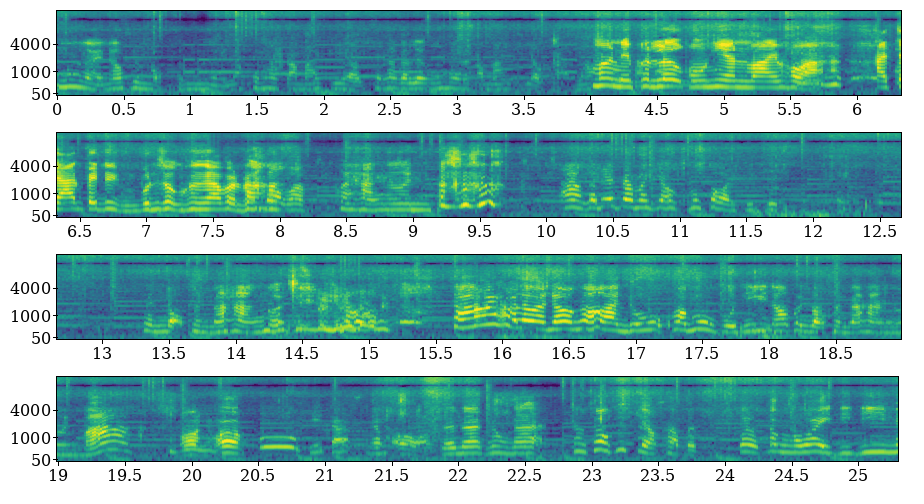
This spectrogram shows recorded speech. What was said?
เมื่อยเนาะเพิ่นบอกเพิ่นเมื่อยเนาะเพิ่นทำกรรมาเกี่ยวเพิ่นก็เลิกเพิ่นกรรมาเกี่ยวค่ะเนาะเมื่อนี้เพิ่นเลิกโรงเรียนไว้เพราะว่าอาจารย์ไปดึงบุญส่งเฮือเพิ่นว่าเพิ่นบอกว่าคอยหาเงิน อ้าวก็ได้จะมาเกี่ยวข้าวซอยสิติ เพิ่นบอกเพิ่นมาหาเงินพี่น้องตายเขาเลยว่าน้องเขาอ่านดูความหมู่ผู้ดีเนาะเพิ่นบอกเพิ่นมาหาเงินบ้าอ่อนออกพี่กะยังออกแล้วนะน้องนะถ้าชอบพี่เกี่ยวค่ะแบบก็ต้องเอาไว้ดีๆไหม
